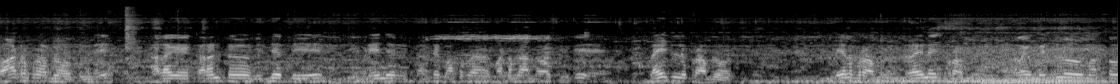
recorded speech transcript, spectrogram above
వాటర్ ప్రాబ్లం అవుతుంది. అలాగే కరెంటు విద్యుత్ ఇప్పుడు ఏం జరుగుతుందంటే కొత్త కొండ ప్రాంత వాసులకి లైట్ల ప్రాబ్లం అవుతుంది. నీళ్ళ ప్రాబ్లం డ్రైనేజ్ ప్రాబ్లం. అలాగే మెట్లు మొత్తం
